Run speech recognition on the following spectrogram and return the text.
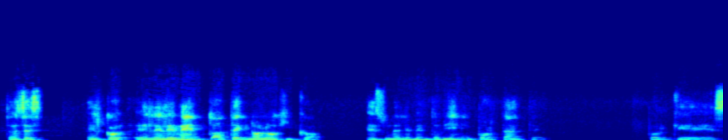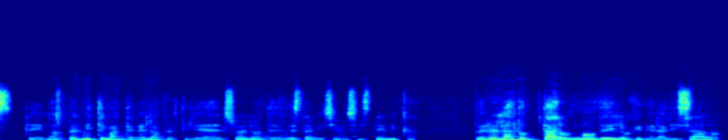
Entonces, el, el elemento tecnológico es un elemento bien importante porque este, nos permite mantener la fertilidad del suelo desde esta visión sistémica, pero el adoptar un modelo generalizado,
